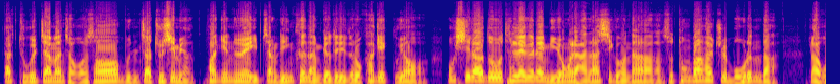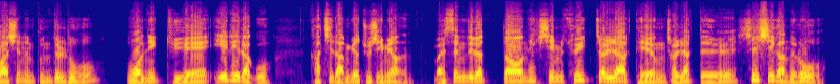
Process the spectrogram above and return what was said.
딱 두 글자만 적어서 문자 주시면 확인 후에 입장 링크 남겨드리도록 하겠고요. 혹시라도 텔레그램 이용을 안 하시거나 소통방 할 줄 모른다 라고 하시는 분들도 원익 뒤에 1이라고 같이 남겨주시면 말씀드렸던 핵심 수익 전략 대응 전략들 실시간으로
